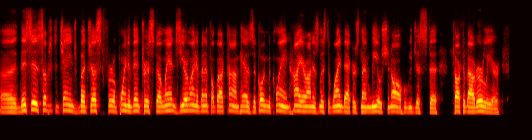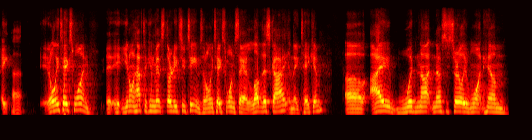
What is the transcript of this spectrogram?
Uh, this is subject to change, but just for a point of interest, uh, Lance Zierlein of NFL.com has Zakoby McClain higher on his list of linebackers than Leo Chenal, who we just uh, talked about earlier. Uh, it only takes one. It, it, you don't have to convince 32 teams. It only takes one. To say, I love this guy, and they take him. Uh, I would not necessarily want him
